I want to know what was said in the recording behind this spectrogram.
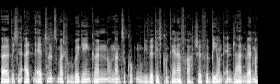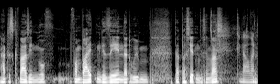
äh, durch den alten Elbtunnel zum Beispiel rübergehen können, um dann zu gucken, wie wirklich Containerfrachtschiffe be- und entladen werden. Man hat es quasi nur vom Weiten gesehen, da drüben, da passiert ein bisschen was. Genau, man,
